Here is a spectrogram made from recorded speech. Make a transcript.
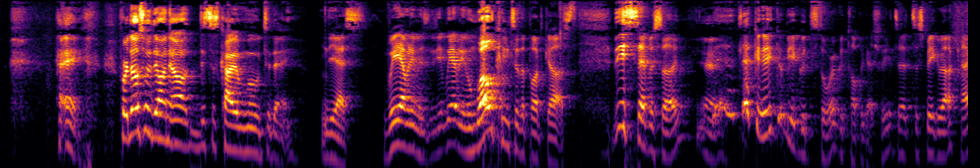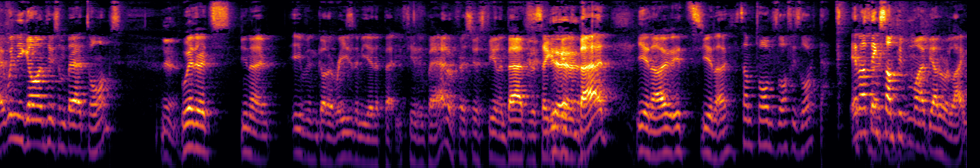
hey, for those who don't know, this is Kyle Mood today. Yes. We haven't even we haven't even welcome to the podcast. This episode, Yeah. that could, it could be a good story, a good topic actually to, to speak about. Okay, when you're going through some bad times, Yeah. whether it's you know even got a reason to be in a ba- feeling bad, or if it's just feeling bad for the sake of Yeah. feeling bad, you know, it's you know sometimes life is like that, and I think some people might be able to relate,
